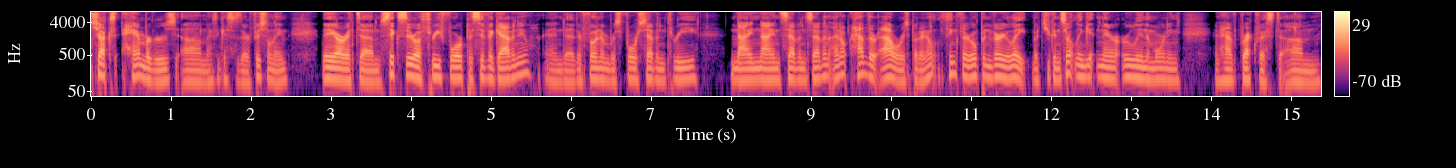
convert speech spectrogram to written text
Chuck's Hamburgers, um, I guess is their official name. They are at um, 6034 Pacific Avenue, and uh, their phone number is 473 9977. I don't have their hours, but I don't think they're open very late. But you can certainly get in there early in the morning and have breakfast. Um,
